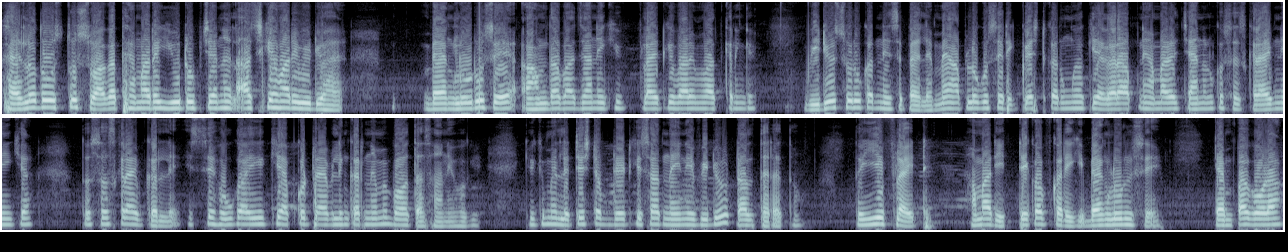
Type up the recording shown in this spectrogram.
हेलो दोस्तों, स्वागत है हमारे यूट्यूब चैनल। आज की हमारी वीडियो है बेंगलुरु से अहमदाबाद जाने की फ़्लाइट के बारे में बात करेंगे। वीडियो शुरू करने से पहले मैं आप लोगों से रिक्वेस्ट करूँगा कि अगर आपने हमारे चैनल को सब्सक्राइब नहीं किया तो सब्सक्राइब कर ले। इससे होगा ये कि आपको ट्रैवलिंग करने में बहुत आसानी होगी, क्योंकि मैं लेटेस्ट अपडेट के साथ नई नई वीडियो डालता रहता हूँ। तो ये फ़्लाइट हमारी टेक ऑफ़ करेगी बेंगलुरु से कैंपागोड़ा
